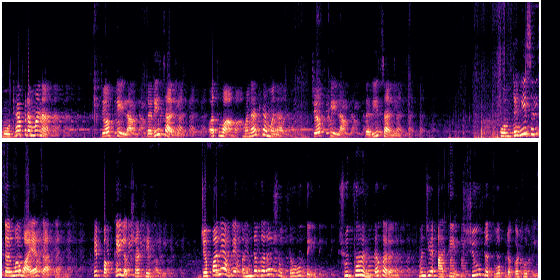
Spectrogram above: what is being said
मोठ्या प्रमाणात जप केला तरी चालेल अथवा मनातल्या मनात जप केला तरी चालेल. कोणतेही सत्कर्म वाया जात नाही हे पक्के लक्षात ठेवावे. जपाने आपले अंतकरण शुद्ध होते शुद्ध अंतकरण म्हणजे आतील शिवतत्व प्रकट होते.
